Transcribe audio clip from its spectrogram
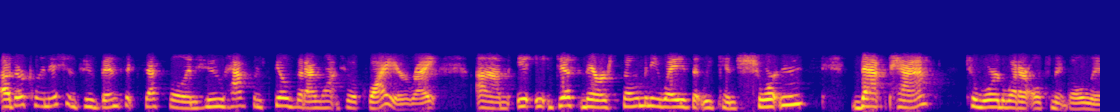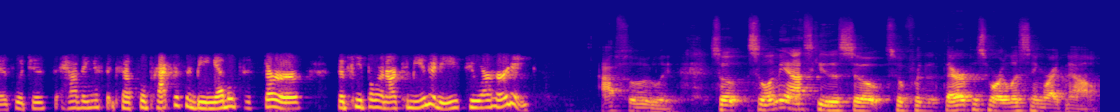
other clinicians who've been successful and who have some skills that i want to acquire right? Um, it, it just there are so many ways that we can shorten that path toward what our ultimate goal is, which is having a successful practice and being able to serve the people in our communities who are hurting. Absolutely. So, so let me ask you this. So, so for the therapists who are listening right now,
